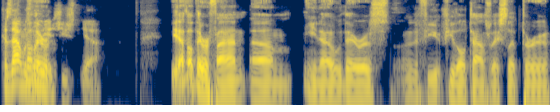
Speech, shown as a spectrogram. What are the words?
Because that was Well, of the issues. Yeah. Yeah, I thought they were fine. Um, you know, there was a few few little times where they slipped through.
